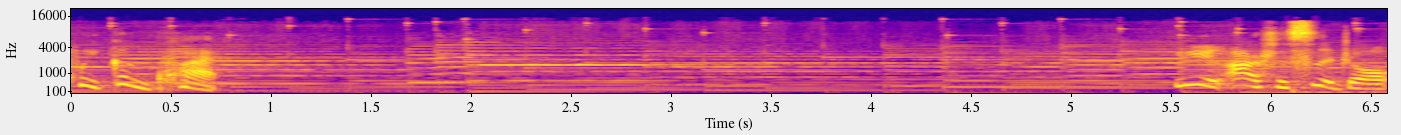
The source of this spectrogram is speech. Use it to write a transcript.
会更快。孕二十四周，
